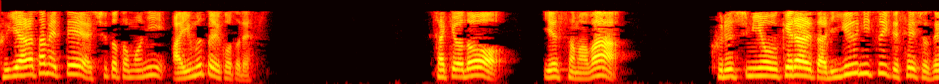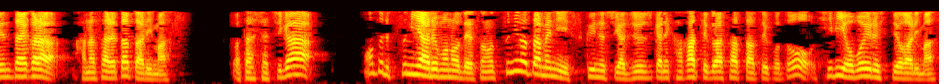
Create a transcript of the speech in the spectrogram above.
悔い改めて主と共に歩むということです。先ほど、イエス様は、苦しみを受けられた理由について聖書全体から話されたとあります。私たちが本当に罪あるもので、その罪のために救い主が十字架にかかってくださったということを日々覚える必要があります。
